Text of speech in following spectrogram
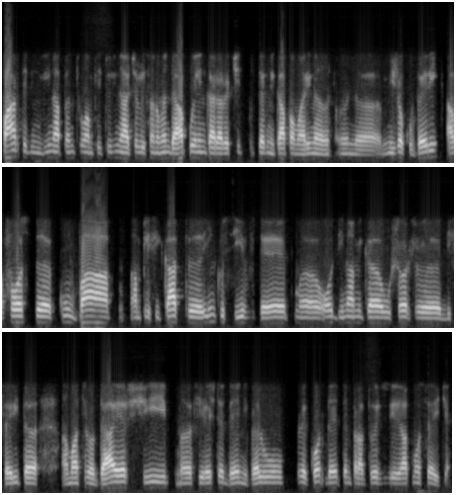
parte din vina pentru amplitudinea acelui fenomen de upwelling care a răcit puternic apa marină în, în uh, mijlocul verii a fost uh, cumva amplificat inclusiv de o dinamică ușor diferită a maselor de aer și firește de nivelul record de temperaturi atmosferice.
